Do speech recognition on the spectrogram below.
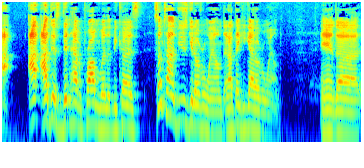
I I, I just didn't have a problem with it because sometimes you just get overwhelmed, and I think he got overwhelmed. And uh,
